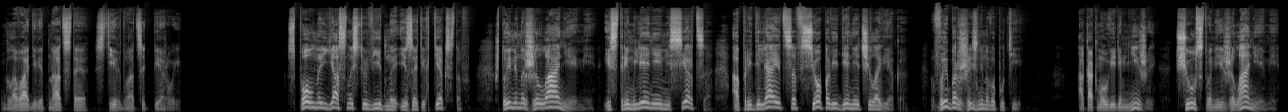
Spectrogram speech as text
глава 19, стих 21. С полной ясностью видно из этих текстов, что именно желаниями и стремлениями сердца определяется все поведение человека, выбор жизненного пути. А как мы увидим ниже, чувствами и желаниями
